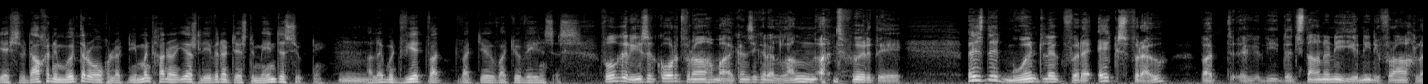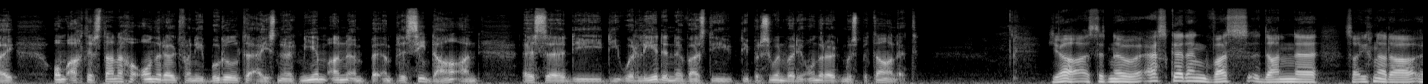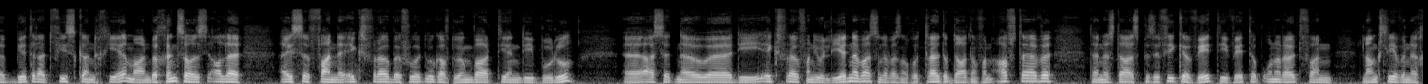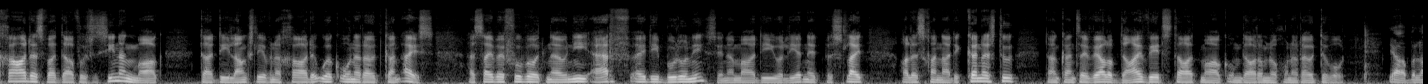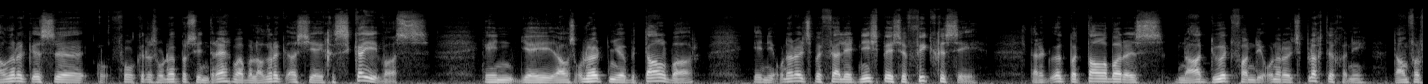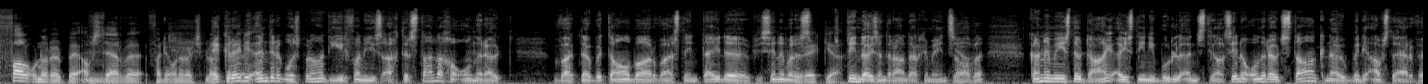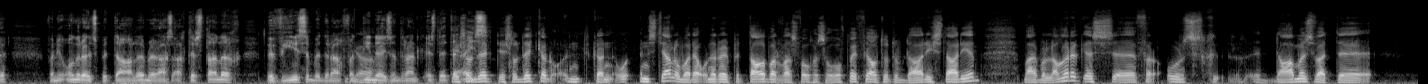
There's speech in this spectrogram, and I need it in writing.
jy's vandag in 'n motorongeluk. Niemand gaan nou eers lewende testamente soek nie. Hmm. hulle moet weet wat wat jou wat jou wens is. Volger hier's 'n kort vraag maar ek kan seker 'n lang antwoord hê. Is dit moontlik vir 'n eksvrou wat eh, die, dit staan nou nie hier nie die vraag lui om agterstallige onderhoud van die boedel te eis? Nou ek neem aan implisiet daaraan is uh, die die oorledene was die die persoon wat die onderhoud moes betaal het Ja, as dit nou 'n egskeiding was, dan uh, sal ek nou daar 'n uh, beter advies kan gee, maar in beginsel is alle eise van 'n eksvrou byvoorbeeld ook afdwingbaar teen die boedel. Uh, as dit nou uh, die eksvrou van die oorledene was en hulle was nog getroud op datum van afsterwe, dan is daar 'n spesifieke wet, die wet op onderhoud van langslewende gades wat daarvoor voorsiening maak dat die langslewende gade ook onderhoud kan eis. As hy byvoorbeeld nou nie erf uit die boedel nie, sê nou maar die oorledene het besluit alles gaan na die kinders toe, dan kan sy wel op daai wet staat maak om daarom nog onderhoud te word. Ja, belangrik is uh volker is 100% reg, maar belangrik as jy geskei was en jy daar was onderhoud in jou betaalbaar en die onderhoudsbevel het nie spesifiek gesê dat dit ook betaalbaar is na dood van die onderhoudspligtige nie dan verval onderhoud by afsterwe hmm. van die onderhoudspligtige. Ek kry die indruk ons praat hier van hier's agterstallige onderhoud wat nou betaalbaar was ten tye jy sê net maar is ja. 10000 rand argument salwe ja. kan 'n mens nou daai eis nie in die boedel instel sê nou onderhoud staak nou met die afsterwe van die onderhoudsbetaler maar daar's agterstallig bewese bedrag van ja. 10000 rand is dit 'n eis dit jy sal dit kan kan instel omdat daai onderhoud betaalbaar was volgens hofbevel tot op daardie stadium maar belangrik is uh, vir ons dames wat uh,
